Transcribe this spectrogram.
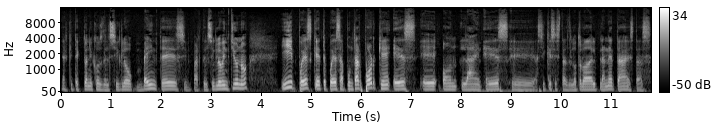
arquitectónicos del siglo XX, parte del siglo XXI, y pues que te puedes apuntar porque es eh, online, es eh, así que si estás del otro lado del planeta, estás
